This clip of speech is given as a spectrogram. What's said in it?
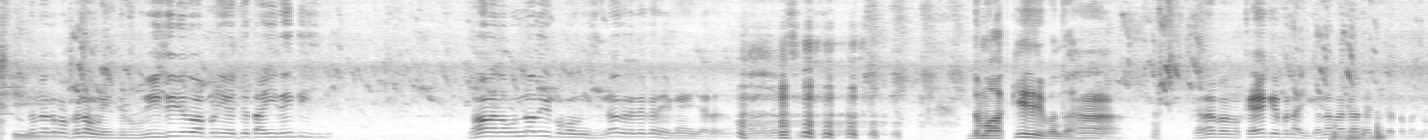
ਠੀਕ। ਮੈਂ ਕਿਹਾ ਬਣਾਉਣੀ ਜ਼ਰੂਰੀ ਸੀ ਜਦੋਂ ਆਪਣੀ ਇੱਜ਼ਤ ਆਈ ਰਹਿੰਦੀ ਸੀ। ਹਾਂ ਮੈਂ ਤਾਂ ਉਹਨਾਂ ਦੀ ਵੀ ਪਕਾਉਣੀ ਸੀ ਨਾ ਅਗਲੇ ਦੇ ਘਰੇ ਗਏ ਯਾਰ। ਮੈਂ ਕਿਹਾ ਨਹੀਂ ਸੀ। ਦਿਮਾਗੀ ਸੀ ਬੰਦਾ। ਹਾਂ। ਕਹਿੰਦਾ ਮੈਂ ਕਹਿ ਕੇ ਬਣਾਈ ਕਹਿੰਦਾ ਮੈਂ ਕਿਹਾ ਗੱਡੀ ਲੱਤ ਬੰਨੋ।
